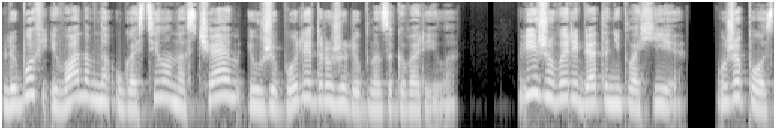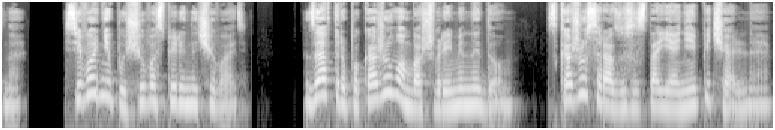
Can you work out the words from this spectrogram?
Любовь Ивановна угостила нас чаем и уже более дружелюбно заговорила. «Вижу, вы, ребята, неплохие. Уже поздно. Сегодня пущу вас переночевать. Завтра покажу вам ваш временный дом. Скажу сразу состояние печальное».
